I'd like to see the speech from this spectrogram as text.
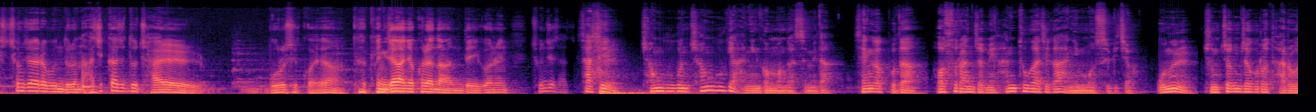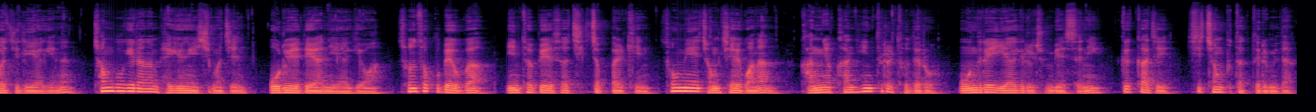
시청자 여러분들은 아직까지도 잘 모르실 거예요. 굉장한 역할로 나왔는데 이거는 존재 자체. 사실 천국은 천국이 아닌 것만 같습니다. 생각보다 허술한 점이 한두 가지가 아닌 모습이죠. 오늘 중점적으로 다루어질 이야기는 천국이라는 배경에 심어진 오류에 대한 이야기와 손석구 배우가 인터뷰에서 직접 밝힌 소미의 정체에 관한 강력한 힌트를 토대로 오늘의 이야기를 준비했으니 끝까지 시청 부탁드립니다.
